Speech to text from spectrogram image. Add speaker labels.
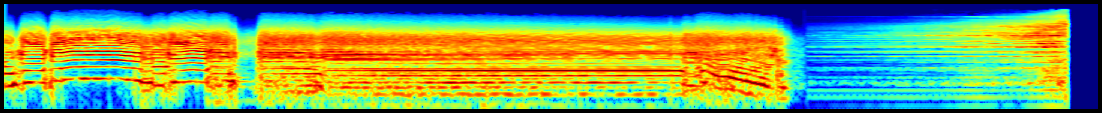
Speaker 1: Mm-hmm.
